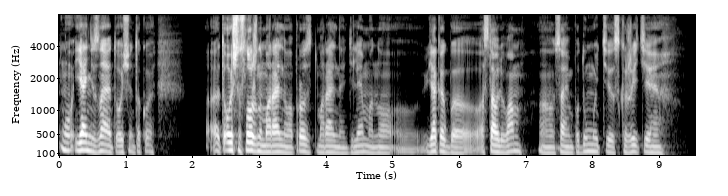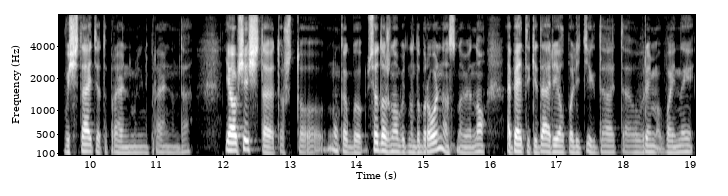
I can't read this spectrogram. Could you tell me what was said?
Ну, я не знаю, это очень такой, это очень сложный моральный вопрос, это моральная дилемма, но я как бы оставлю вам, э, сами подумайте, скажите, вы считаете это правильным или неправильным, да. Я вообще считаю то, что, ну, как бы все должно быть на добровольной основе, но, опять-таки, да, реал политик, да, это во время войны,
